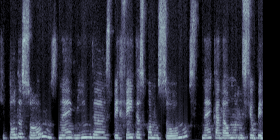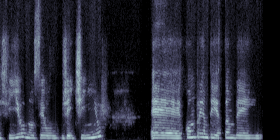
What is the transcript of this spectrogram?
que todas somos, né, lindas, perfeitas como somos, né, cada uma no seu perfil, no seu jeitinho. É, compreender também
